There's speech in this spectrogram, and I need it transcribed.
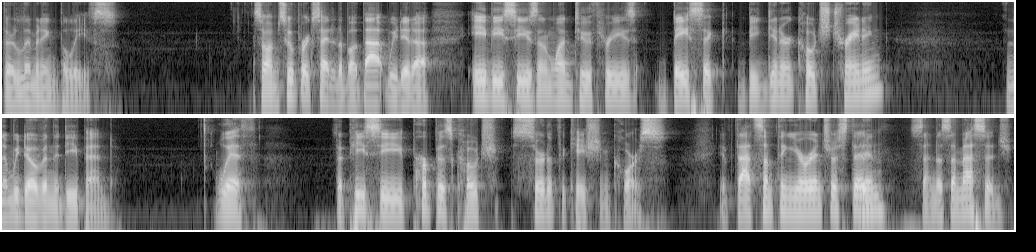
their limiting beliefs. So I'm super excited about that. We did a ABCs and 123s basic beginner coach training. And then we dove in the deep end with the PC Purpose Coach certification course. If that's something you're interested in, send us a message.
